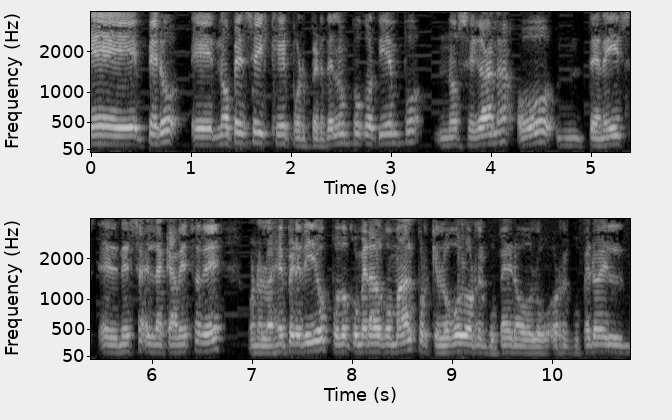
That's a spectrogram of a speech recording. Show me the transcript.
Eh, pero eh, no penséis que por perderlo un poco tiempo no se gana o tenéis en, esa, en la cabeza de, bueno, los he perdido, puedo comer algo mal porque luego lo recupero o, lo, recupero el...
